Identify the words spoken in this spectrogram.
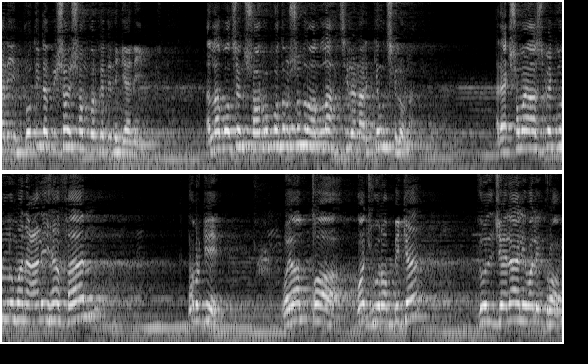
আলিম, প্রতিটা বিষয় সম্পর্কে তিনি জ্ঞানী। আল্লাহ বলছেন, সর্বপ্রথম শুধু আল্লাহ ছিলেন আর কেউ ছিল না। আর এক সময় আসবে কুল্লু মানে আলিহা ফান তারপর কি? ওয়াবকা ওয়াজহু রাব্বিকা দুল জালালি ওয়াল ইকরাম।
